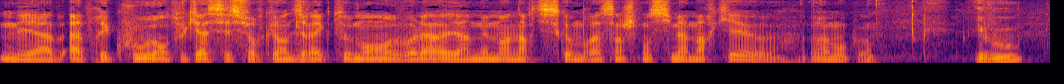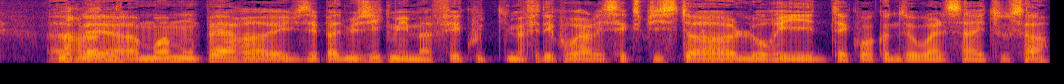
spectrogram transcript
Mais après coup, en tout cas, c'est sûr qu'indirectement, voilà, même un artiste comme Brassens, je pense, qu'il m'a marqué euh, vraiment quoi. Et vous? Euh, Marlon ben, euh, moi, mon père, euh, il faisait pas de musique, mais il m'a fait écouter, il m'a fait découvrir les Sex Pistols, Lou Reed, Take Walk on the Wild Side, tout ça,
